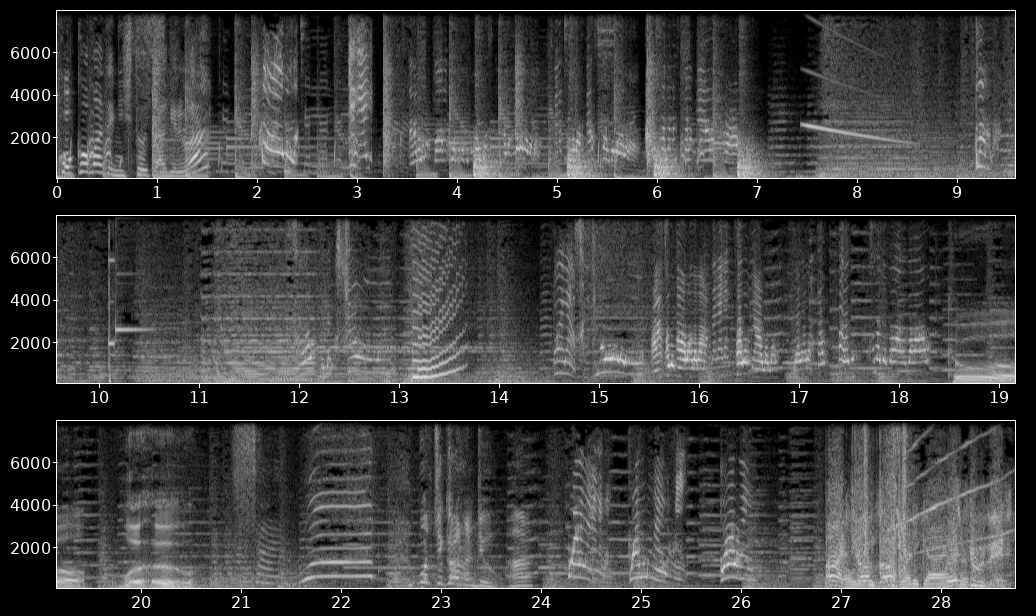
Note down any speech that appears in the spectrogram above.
ここまでにしといてあげるわ。Cool. Woohoo. what you gonna do, huh? Alright, oh, chums up. Ready, guys? Let's do this.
